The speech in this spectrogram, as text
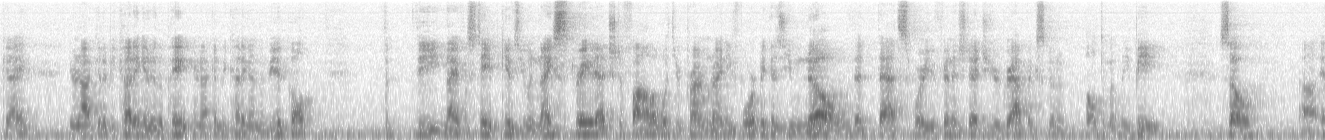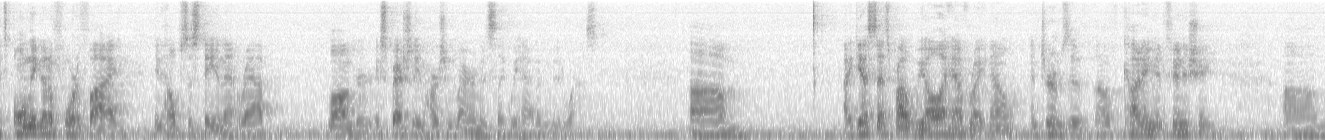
okay? You're not gonna be cutting into the paint, you're not gonna be cutting on the vehicle. The, knifeless tape gives you a nice straight edge to follow with your primer 94 because you know that that's where your finished edge of your graphics is gonna ultimately be. So uh, it's only gonna fortify and help sustain that wrap longer, especially in harsh environments like we have in the Midwest. Um, I guess that's probably all I have right now in terms of, of cutting and finishing. Um,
